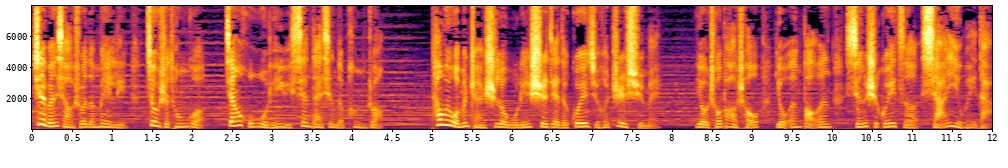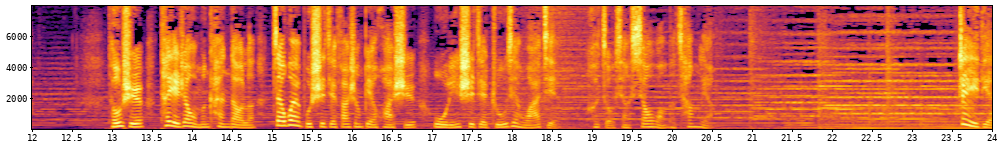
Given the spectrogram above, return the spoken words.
这本小说的魅力就是通过江湖武林与现代性的碰撞，它为我们展示了武林世界的规矩和秩序美，有仇报仇，有恩报恩，行事规则，侠义为大。同时，它也让我们看到了在外部世界发生变化时，武林世界逐渐瓦解和走向消亡的苍凉。这一点，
